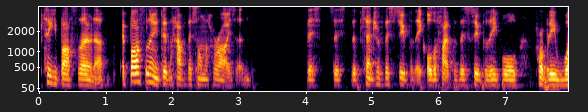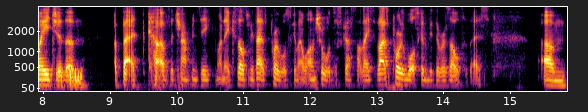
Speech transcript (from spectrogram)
particularly Barcelona. If Barcelona didn't have this on the horizon, this this the potential of this Super League, or the fact that this Super League will probably wager them a better cut of the Champions League money, because ultimately that's probably what's going to. I'm sure we'll discuss that later. That's probably what's going to be the result of this. Um,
